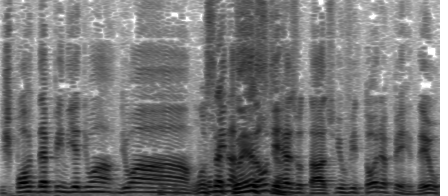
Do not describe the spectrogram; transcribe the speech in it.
esporte dependia de uma, de uma, Uma combinação sequência. de resultados. E o Vitória perdeu,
